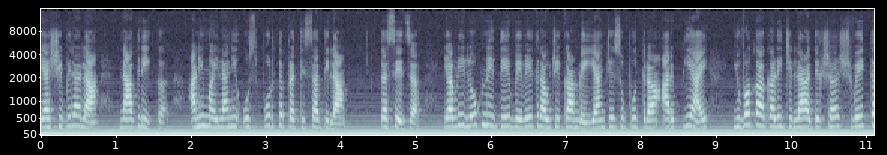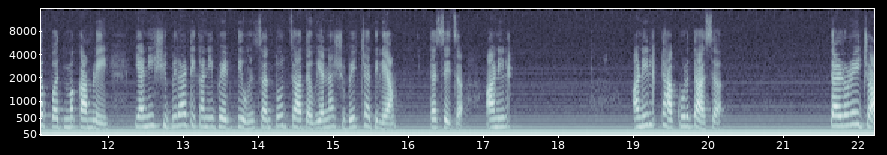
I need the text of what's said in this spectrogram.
या शिबिराला नागरिक आणि महिलांनी उत्स्फूर्त प्रतिसाद दिला. तसेच यावेळी लोकनेते विवेकरावजी कांबळे यांचे सुपुत्र आर पी आय युवक आघाडी जिल्हा अध्यक्ष श्वेत पद्म कांबळे यांनी शिबिरा ठिकाणी भेट देऊन संतोष जाधव यांना शुभेच्छा दिल्या. तसेच अनिल अनिल ठाकूरदास तळरेजा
